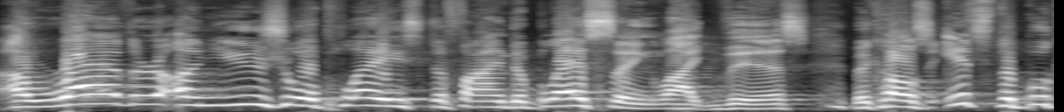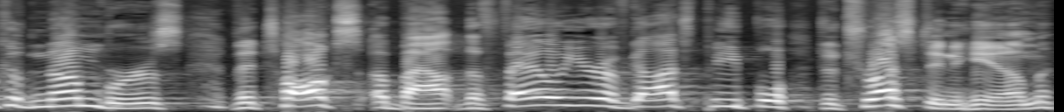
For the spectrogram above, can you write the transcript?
a rather unusual place to find a blessing like this because it's the book of Numbers that talks about the failure of God's people to trust in Him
